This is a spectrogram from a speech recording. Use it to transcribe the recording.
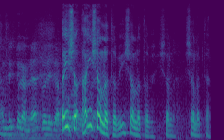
Önümüzdeki dönemde böyle bir Ha, inşallah, ha, inşallah tabii, inşallah tabii. İnşallah, inşallah bir tane.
